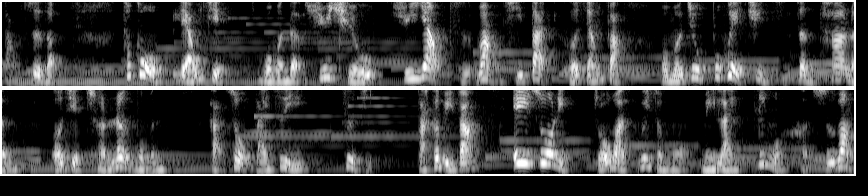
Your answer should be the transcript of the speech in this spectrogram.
导致的。通过了解我们的需求、需要、指望、期待和想法，我们就不会去指正他人，而且承认我们感受来自于自己。打个比方，A 说你昨晚为什么没来，令我很失望。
